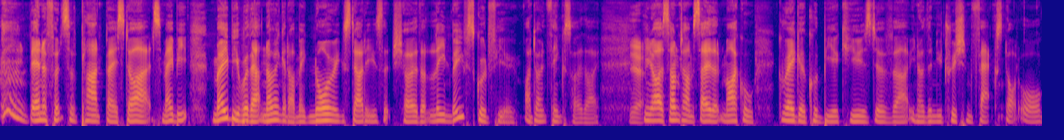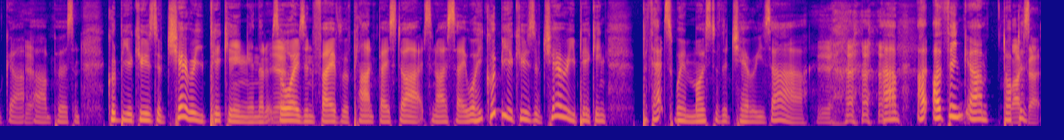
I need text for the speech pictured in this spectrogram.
benefits of plant-based diets. Maybe, maybe without knowing it, I'm ignoring studies that show that lean beef's good for you. I don't think so, though. Yeah. You know, I sometimes say that Michael Greger could be accused of, uh, you know, the nutritionfacts.org uh, Yeah. um, person could be accused of cherry picking and that it's Yeah. always in favour of plant based diets. And I say, well, he could be accused of cherry picking, but that's where most of the cherries are. Yeah. um, I, I think um, like doctors that.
